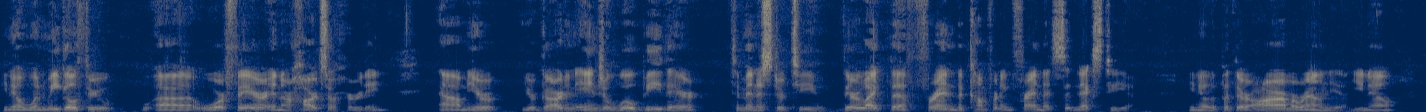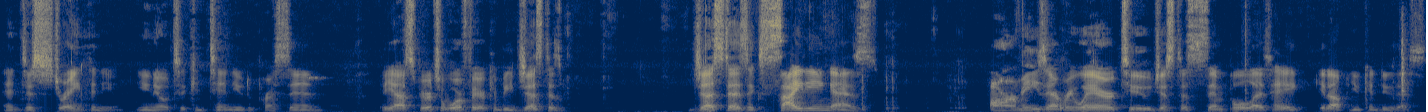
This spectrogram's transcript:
You know, when we go through uh, warfare and our hearts are hurting, um, your your guardian angel will be there to minister to you. They're like the friend, the comforting friend that sit next to you. You know, to put their arm around you. You know, and to strengthen you. You know, to continue to press in. But yeah, spiritual warfare can be just as just as exciting as armies everywhere to just as simple as hey get up you can do this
